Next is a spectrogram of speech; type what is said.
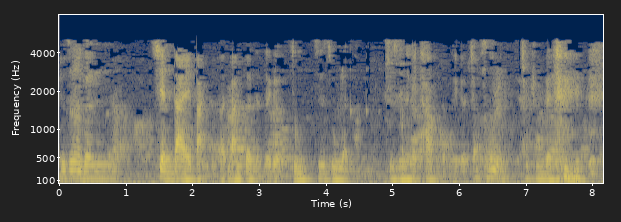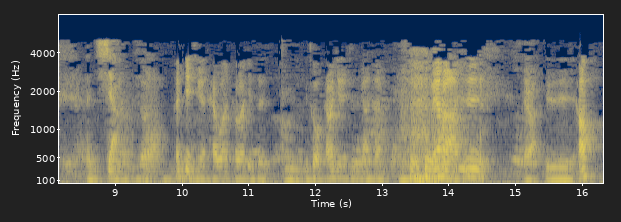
就真的跟现代版的版本的那个蜘蜘蛛人啊，就是那个 Tom 的那个蜘蛛人，蜘蛛人。很像，是吧？很典型的台湾台湾学生，嗯，没错，台湾学生就是这样，没有啦，就是对吧？就是好，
